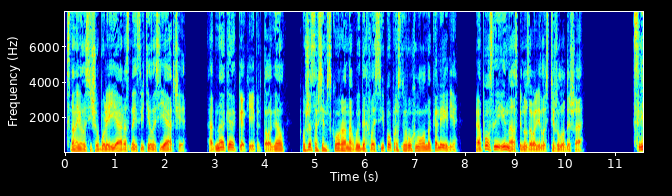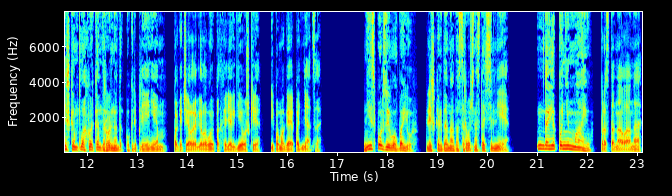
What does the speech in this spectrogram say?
становилась еще более яростной и светилась ярче. Однако, как я и предполагал, уже совсем скоро она выдохлась и попросту рухнула на колени, а после и на спину завалилась, тяжело дыша. «Слишком плохой контроль над укреплением», — покачал я головой, подходя к девушке и помогая подняться. «Не используй его в бою, лишь когда надо срочно стать сильнее». «Да я понимаю», — простонала она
